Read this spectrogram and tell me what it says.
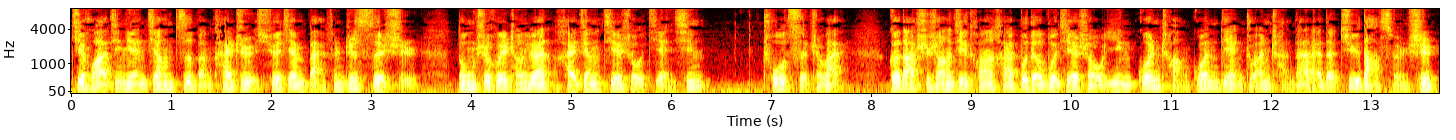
计划今年将资本开支削减百分之四十，董事会成员还将接受减薪。除此之外，各大时尚集团还不得不接受因关厂、关店、转产带来的巨大损失。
